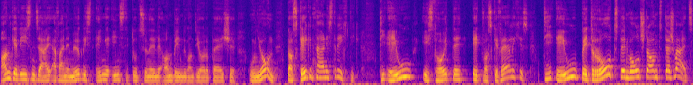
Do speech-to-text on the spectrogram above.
angewiesen sei auf eine möglichst enge institutionelle Anbindung an die Europäische Union. Das Gegenteil ist richtig. Die EU ist heute etwas Gefährliches. Die EU bedroht den Wohlstand der Schweiz.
